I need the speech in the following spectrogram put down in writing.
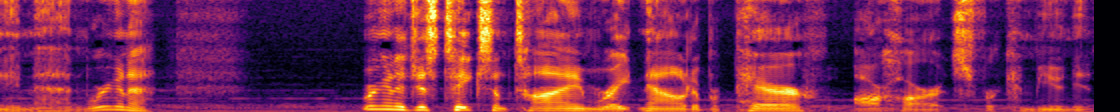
Amen. We're going to we're going to just take some time right now to prepare our hearts for communion.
